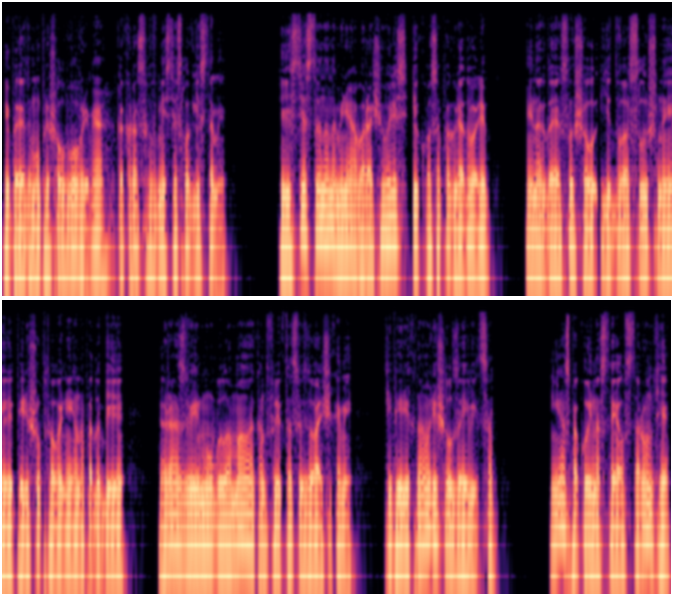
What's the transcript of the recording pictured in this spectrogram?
и поэтому пришел вовремя, как раз вместе с логистами. Естественно, на меня оборачивались и косо поглядывали. Иногда я слышал едва слышные перешептывания наподобие «Разве ему было мало конфликта с визуальщиками? Теперь и к нам решил заявиться». Я спокойно стоял в сторонке,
